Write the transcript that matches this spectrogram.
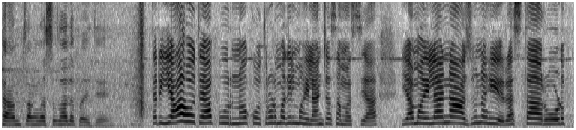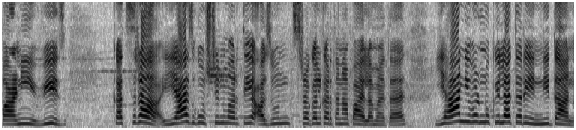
छान चांगलं असं झालं पाहिजे. तर या होत्या पूर्ण कोथरूडमधील महिलांच्या समस्या. या महिलांना अजूनही रस्ता रोड पाणी वीज कचरा याच गोष्टींवरती अजून स्ट्रगल करताना पाहायला मिळत आहेत ह्या निवडणुकीला तरी निदान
